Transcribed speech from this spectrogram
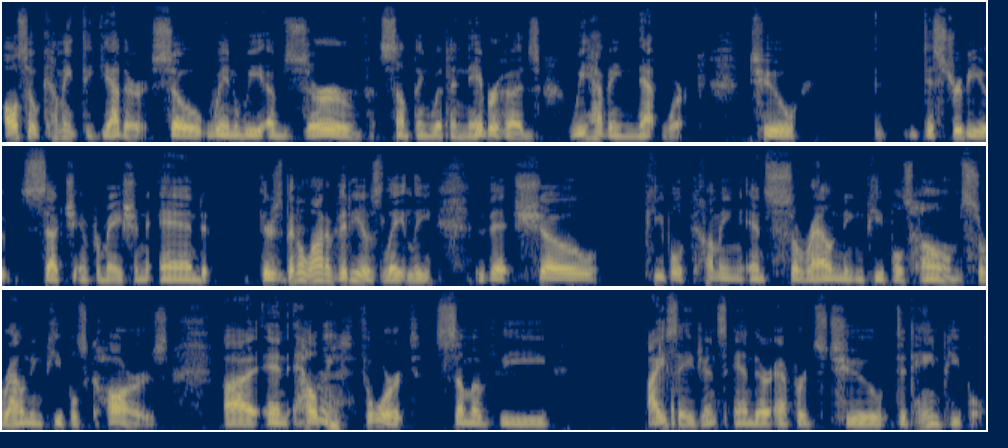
also coming together. So when we observe something within neighborhoods, we have a network to distribute such information. And there's been a lot of videos lately that show people coming and surrounding people's homes, surrounding people's cars, uh, and helping thwart some of the ICE agents and their efforts to detain people.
